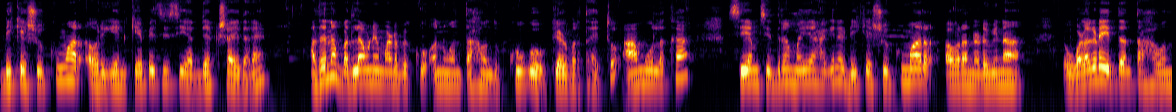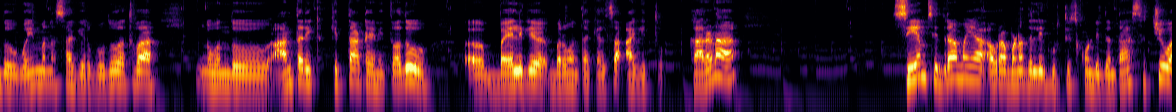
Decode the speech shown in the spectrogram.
D K Shivakumar ಅವರಿಗೇನು ಕೆ ಪಿ ಸಿ ಸಿ ಅಧ್ಯಕ್ಷ ಇದ್ದಾರೆ, ಅದನ್ನು ಬದಲಾವಣೆ ಮಾಡಬೇಕು ಅನ್ನುವಂತಹ ಒಂದು ಕೂಗು ಕೇಳಿಬರ್ತಾ ಇತ್ತು. ಆ ಮೂಲಕ ಸಿ ಎಂ ಸಿದ್ದರಾಮಯ್ಯ ಹಾಗೆಯೇ ಡಿ ಕೆ ಶಿವಕುಮಾರ್ ಅವರ ನಡುವಿನ ಒಳಗಡೆ ಇದ್ದಂತಹ ಒಂದು ವೈಮನಸ್ಸಾಗಿರ್ಬೋದು ಅಥವಾ ಒಂದು ಆಂತರಿಕ ಕಿತ್ತಾಟ ಏನಿತ್ತು ಅದು ಬಯಲಿಗೆ ಬರುವಂಥ ಕೆಲಸ ಆಗಿತ್ತು. ಕಾರಣ ಸಿ ಎಂ ಸಿದ್ದರಾಮಯ್ಯ ಅವರ ಬಣದಲ್ಲಿ ಗುರುತಿಸಿಕೊಂಡಿದ್ದಂತಹ ಸಚಿವ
